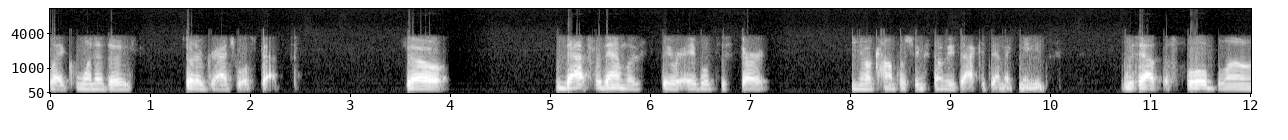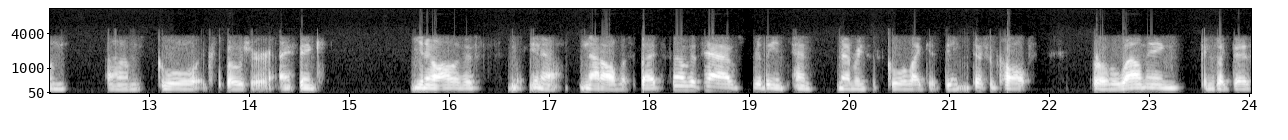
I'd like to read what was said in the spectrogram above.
like one of those sort of gradual steps. So that for them was they were able to start, you know, accomplishing some of these academic needs without the full blown um, school exposure. I think, you know, all of us, you know, not all of us, but some of us have really intense memories of school, like it being difficult or overwhelming, things like this.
